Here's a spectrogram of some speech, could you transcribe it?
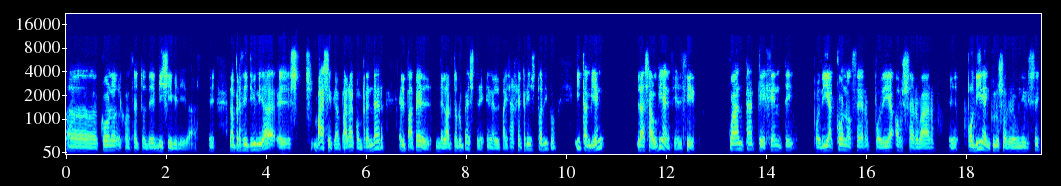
eh, con el concepto de visibilidad. La perceptibilidad es básica para comprender el papel del arte rupestre en el paisaje prehistórico y también las audiencias, es decir, cuánta que gente podía conocer, podía observar, eh, podía incluso reunirse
